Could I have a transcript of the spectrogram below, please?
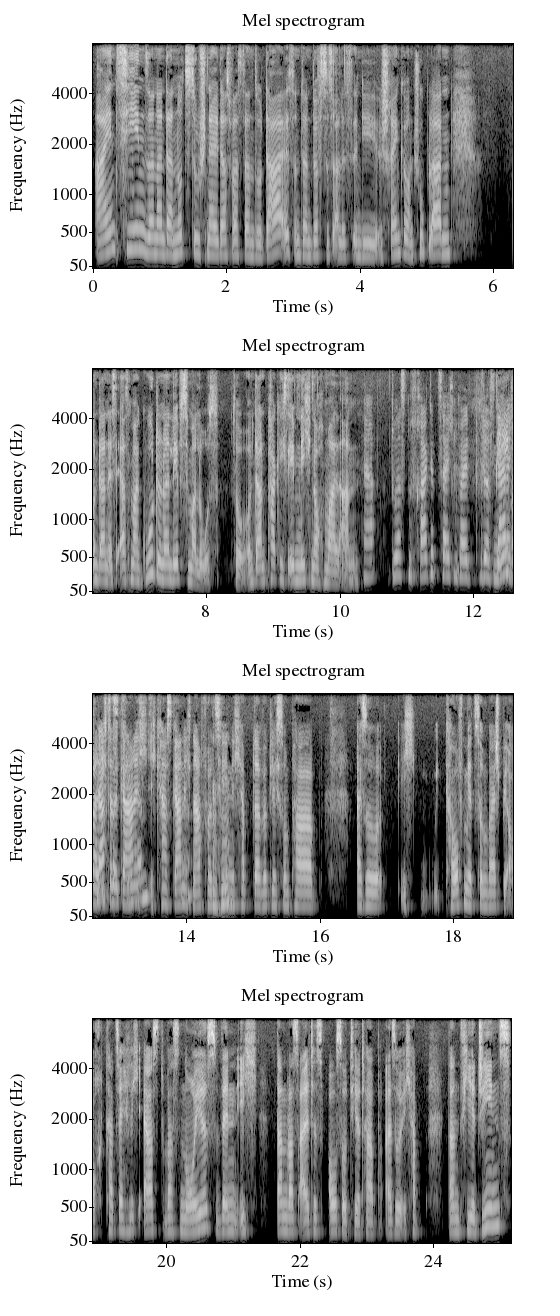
ein einziehen, sondern dann nutzt du schnell das, was dann so da ist und dann wirfst du es alles in die Schränke und Schubladen und dann ist erstmal gut und dann lebst du mal los. So und dann packe ich es eben nicht nochmal an. Ja, du hast ein Fragezeichen, weil du das gar nee, nicht weil ich das gar nicht, ich kann es gar nicht nachvollziehen. Mhm. Ich habe da wirklich so ein paar, also ich kaufe mir zum Beispiel auch tatsächlich erst was Neues, wenn ich dann was Altes aussortiert habe. Also ich habe dann vier Jeans,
